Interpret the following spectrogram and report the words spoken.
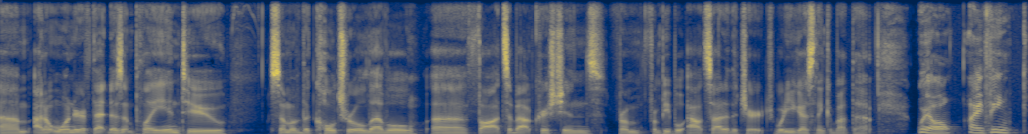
Um, I don't wonder if that doesn't play into some of the cultural level uh, thoughts about Christians from from people outside of the church. What do you guys think about that? Well, I think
